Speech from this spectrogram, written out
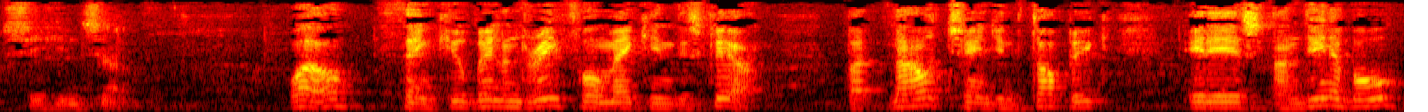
sees himself. Well, thank you, Bill Andre, for making this clear. But now, changing the topic, it is undeniable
